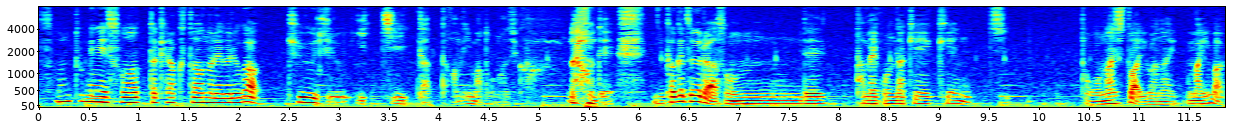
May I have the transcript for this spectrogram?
その時に育ったキャラクターのレベルが91だったかな今と同じか。なので、2ヶ月ぐらい遊んで溜め込んだ経験値と同じとは言わない。まあ今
